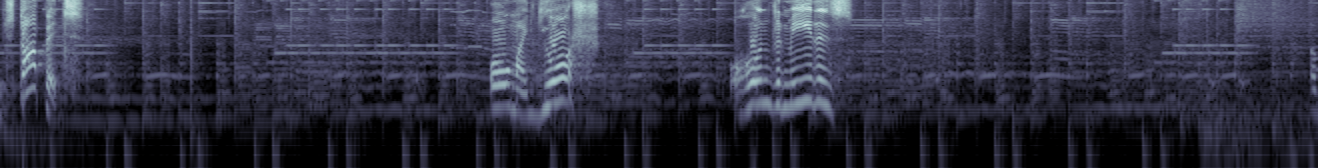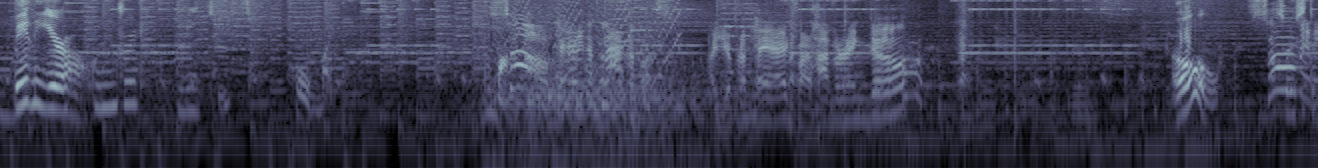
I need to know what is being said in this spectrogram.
Dude, stop it! Oh my gosh! Hundred meters! I've been here a hundred meters. Oh my. Come on. So, Perry the Platypus, are you prepared for hovering doom? Oh, So, So it's the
